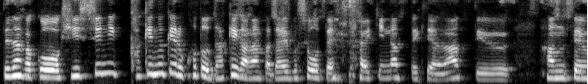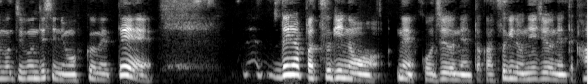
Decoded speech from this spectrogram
で、なんかこう必死に駆け抜けることだけがなんかだいぶ焦点最近になってきてるなっていう反省も自分自身にも含めて、で、やっぱ次のね、こう10年とか次の20年って考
